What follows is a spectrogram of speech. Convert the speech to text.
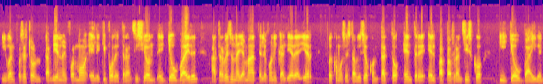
y bueno, pues esto también lo informó el equipo de transición de Joe Biden a través de una llamada telefónica el día de ayer fue como se estableció contacto entre el Papa Francisco y Joe Biden.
